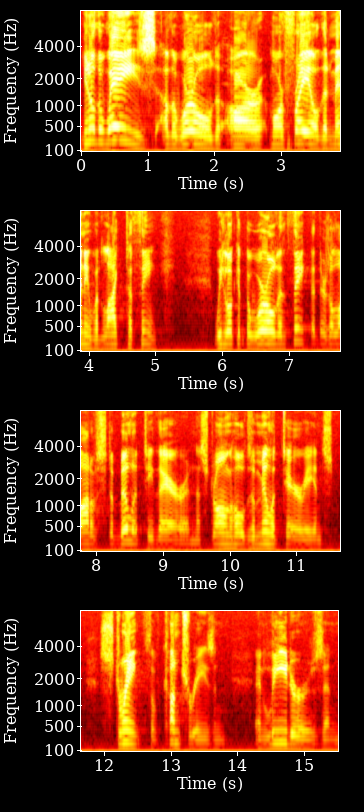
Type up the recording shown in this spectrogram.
You know, the ways of the world are more frail than many would like to think. We look at the world and think that there's a lot of stability there and the strongholds of military and strength of countries and and leaders and,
